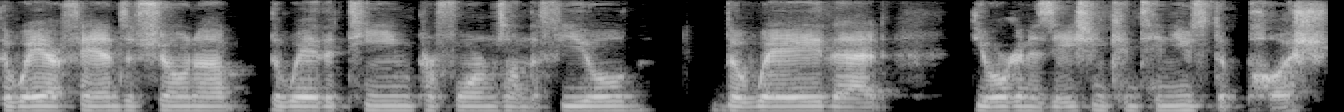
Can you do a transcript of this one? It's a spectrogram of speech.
the way our fans have shown up the way the team performs on the field the way that the organization continues to push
